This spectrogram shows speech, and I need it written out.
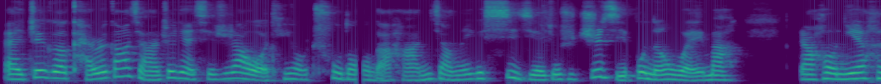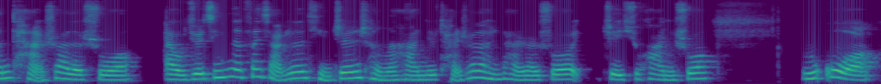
哎，这个凯瑞刚刚讲的这点其实让我挺有触动的哈。你讲的一个细节就是知己不能为嘛，然后你也很坦率的说，哎，我觉得今天的分享真的挺真诚的哈。你就坦率的很坦率说这一句话，你说如果。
